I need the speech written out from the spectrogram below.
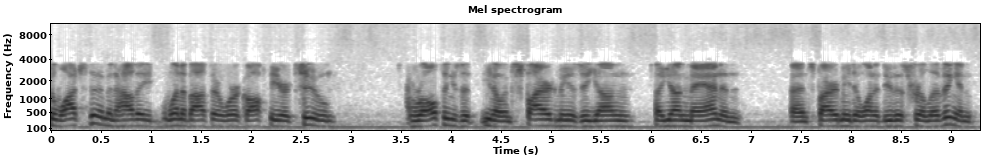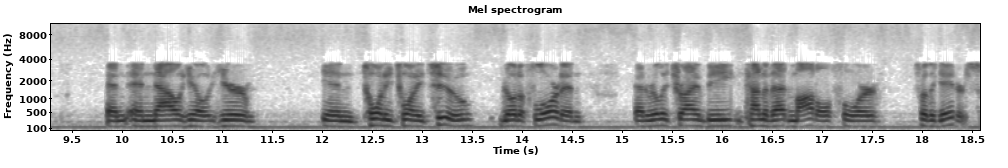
to watch them and how they went about their work off the air too were all things that you know inspired me as a young a young man and uh, inspired me to want to do this for a living and and and now you know here in 2022 go to Florida and and really try and be kind of that model for for the Gators.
